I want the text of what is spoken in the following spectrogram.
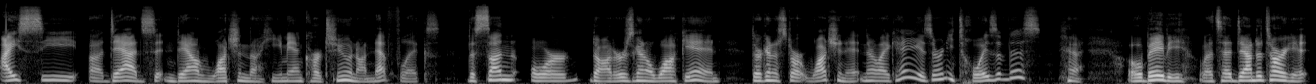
I see a dad sitting down watching the He-Man cartoon on Netflix. The son or daughter is gonna walk in. They're gonna start watching it, and they're like, "Hey, is there any toys of this?" oh baby, let's head down to Target.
